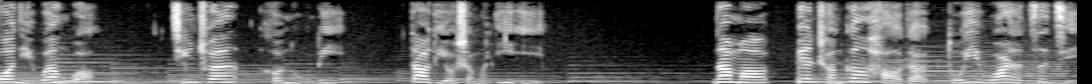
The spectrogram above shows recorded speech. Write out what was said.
如果你问我，青春和努力到底有什么意义？那么，变成更好的、独一无二的自己。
